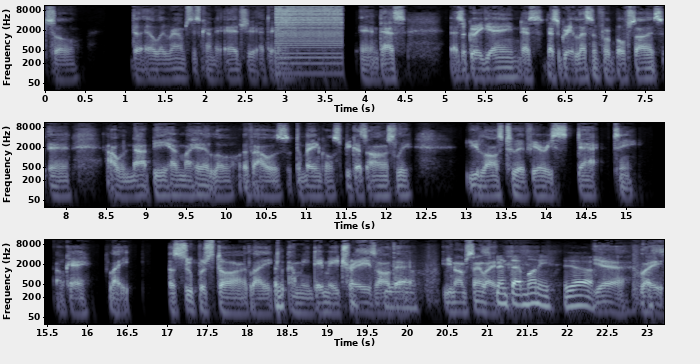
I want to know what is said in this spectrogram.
So the LA Rams just kind of edged it, at the end. And that's that's a great game. That's that's a great lesson for both sides. And I would not be having my head low if I was the Bengals because honestly, you lost to a very stacked team. Okay, like a superstar. Like, I mean, they made trades, all yeah. that. You know what I'm saying? Like, spent that money. Yeah. Yeah. Like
